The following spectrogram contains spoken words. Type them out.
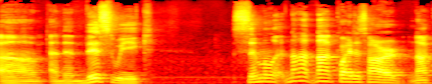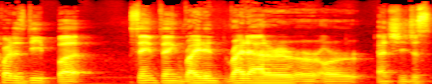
Um, and then this week, similar, not not quite as hard, not quite as deep, but same thing, right in, right at her, or, or and she just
